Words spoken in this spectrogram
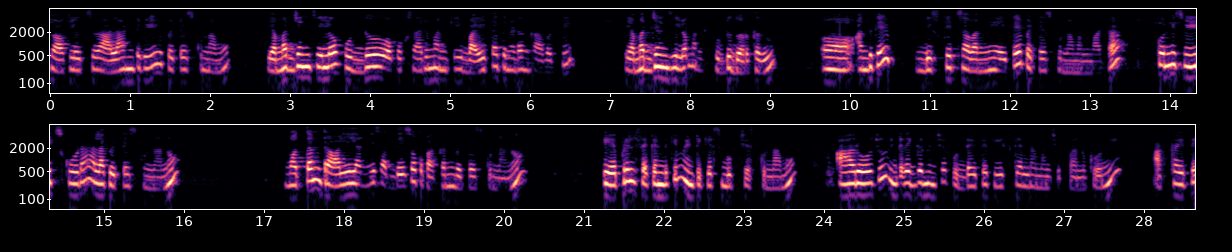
చాక్లెట్స్ అలాంటివి పెట్టేసుకున్నాము. ఎమర్జెన్సీలో ఫుడ్ ఒక్కొక్కసారి మనకి బయట తినడం కాబట్టి ఎమర్జెన్సీలో మనకి ఫుడ్ దొరకదు. అందుకే బిస్కెట్స్ అవన్నీ అయితే పెట్టేసుకున్నాం అనమాట కొన్ని స్వీట్స్ కూడా అలా పెట్టేసుకున్నాను. మొత్తం ట్రాలీలన్నీ సర్దేసి ఒక పక్కన పెట్టేసుకున్నాను. ఏప్రిల్ సెకండ్కి మేము టికెట్స్ బుక్ చేసుకున్నాము. ఆ రోజు ఇంటి దగ్గర నుంచే ఫుడ్ అయితే తీసుకెళ్దామని చెప్పి అనుకొని అక్క అయితే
